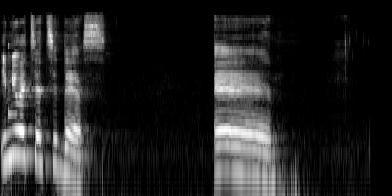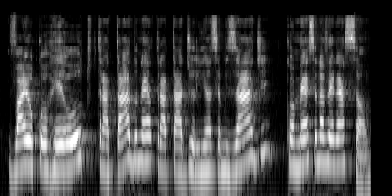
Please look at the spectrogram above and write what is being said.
Em 1810, é, vai ocorrer outro tratado, né? O Tratado de Aliança e Amizade, Comércio e Navegação,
